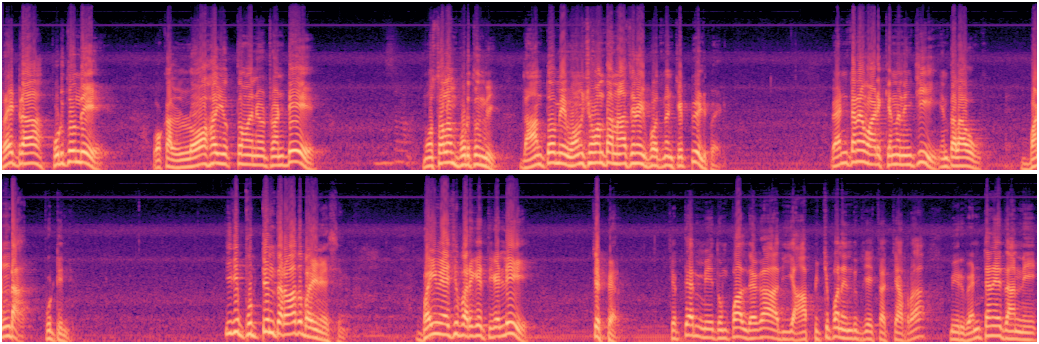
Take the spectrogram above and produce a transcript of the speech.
రైట్ రా పుడుతుంది. ఒక లోహయుక్తమైనటువంటి ముసలం పుడుతుంది. దాంతో మీ వంశం అంతా నాశనం అయిపోతుందని చెప్పి వెళ్ళిపోయాడు. వెంటనే వాడి కింద నుంచి ఇంతలా బండ పుట్టింది. ఇది పుట్టిన తర్వాత భయం వేసింది. భయం వేసి పరిగెత్తికెళ్ళి చెప్పారు. చెప్తే మీ దుంపాలు దగ్గర అది ఆ పిచ్చి పని ఎందుకు చేసి వచ్చారా? మీరు వెంటనే దాన్ని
